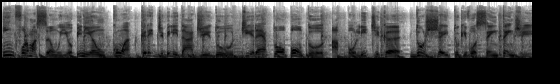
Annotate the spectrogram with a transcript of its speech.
informação e opinião com a credibilidade do Direto ao Ponto, a política do jeito que você entende.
